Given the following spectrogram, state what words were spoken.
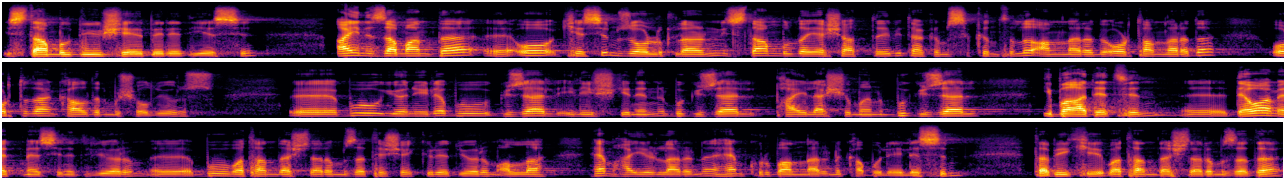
İstanbul Büyükşehir Belediyesi. Aynı zamanda e, o kesim zorluklarının İstanbul'da yaşattığı bir takım sıkıntılı anları ve ortamları da ortadan kaldırmış oluyoruz. E, bu yönüyle bu güzel ilişkinin, bu güzel paylaşımın, bu güzel ibadetin e, devam etmesini diliyorum. E, bu vatandaşlarımıza teşekkür ediyorum. Allah hem hayırlarını hem kurbanlarını kabul eylesin. Tabii ki vatandaşlarımıza da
